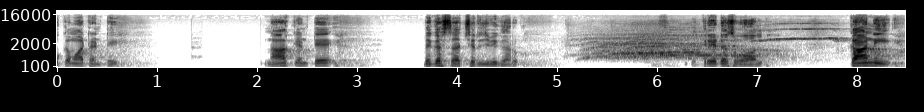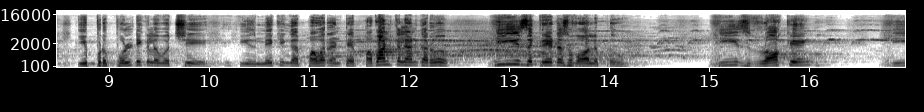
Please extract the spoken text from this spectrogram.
ఒక మాట అంటే నాకంటే మెగాస్టార్ చిరంజీవి గారు గ్రేటెస్ట్ వాల్ ఆల్. కానీ ఇప్పుడు పొలిటికల్ వచ్చి హీఈస్ మేకింగ్ అ పవర్ అంటే Pawan Kalyan garu he's the greatest all ఇప్పుడు. He's rocking he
